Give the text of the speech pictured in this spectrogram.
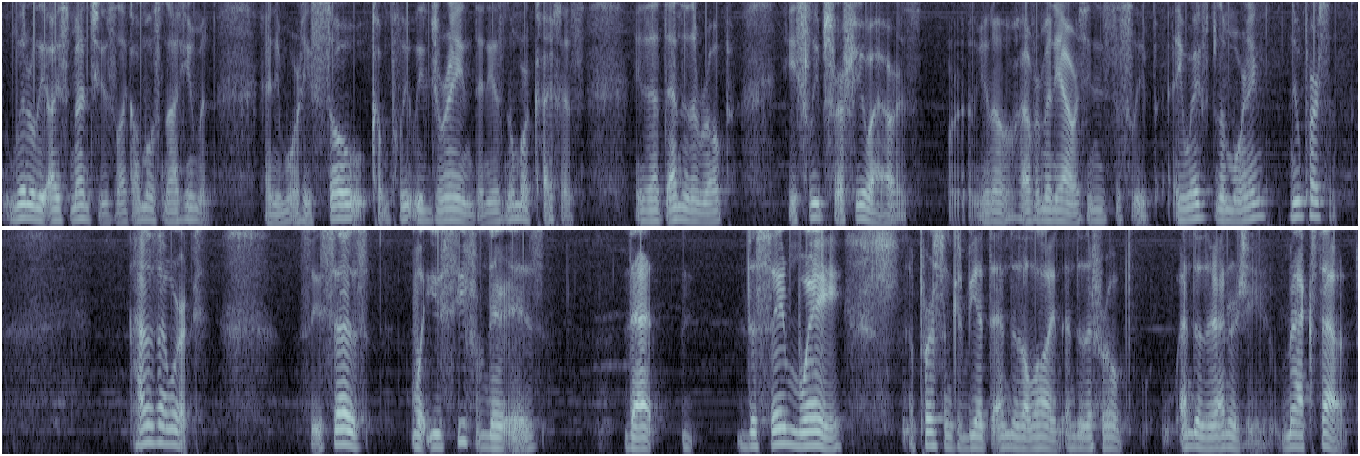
literally ice mensch. He's like almost not human anymore. He's so completely drained and he has no more kaiches. He's at the end of the rope. He sleeps for a few hours, or, you know, however many hours he needs to sleep. He wakes up in the morning, new person. How does that work? So he says what you see from there is that the same way a person could be at the end of the line, end of the rope, end of their energy, maxed out,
